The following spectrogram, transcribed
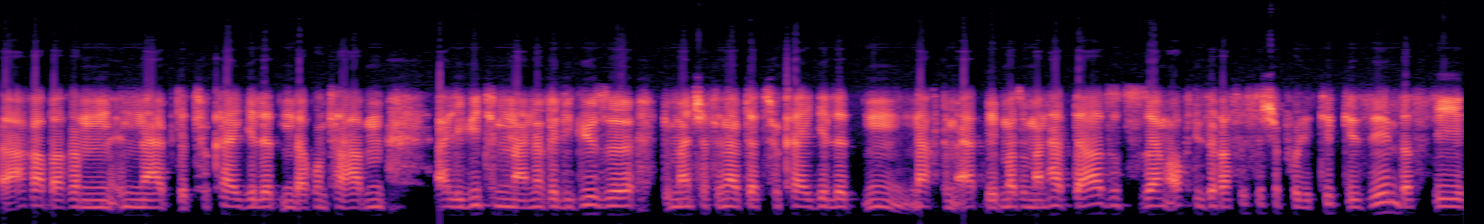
Araberinnen innerhalb der Türkei gelitten. Darunter haben Aleviten, eine religiöse Gemeinschaft innerhalb der Türkei gelitten nach dem Erdbeben. Also man hat da sozusagen auch diese rassistische Politik gesehen, dass die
